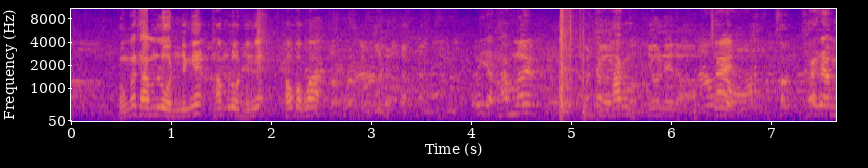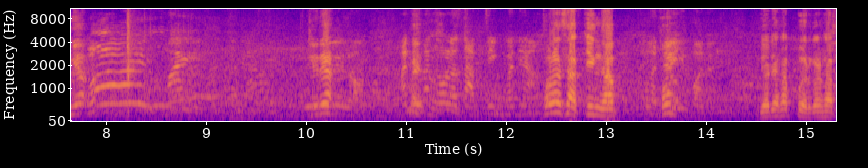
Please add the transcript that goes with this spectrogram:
ำผมก็ทำหล่นอย่างเงี้ยทำหล่นอย่างเงี้ยเขาบอกว่าเฮ้ยอย่าทำเลย มันจะพัง โยนเลยเหรอ ใช่เขาเขาทำอย่างเงี้ย ไม่ ทีเนี้ยเลยเหร ออันนี้มันโทรศัพท์จริงปะเนี่ยโทรศัพท์จริงครับเปิดผได้มอยู่ก่อนอะเดี๋ยวนะครับเปิดก่อนครับ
